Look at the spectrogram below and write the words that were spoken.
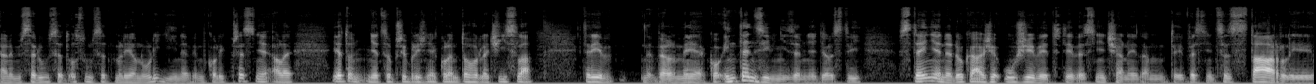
já nevím, 700, 800 milionů lidí, nevím kolik přesně, ale je to něco přibližně kolem tohohle čísla, který je velmi jako intenzivní zemědělství, stejně nedokáže uživit ty vesničany, tam ty vesnice stárly,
